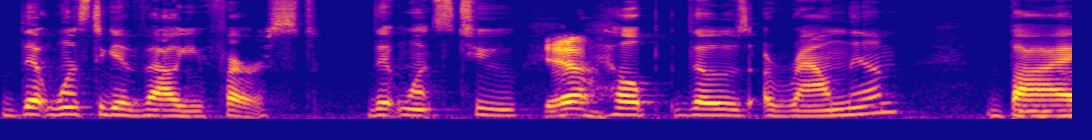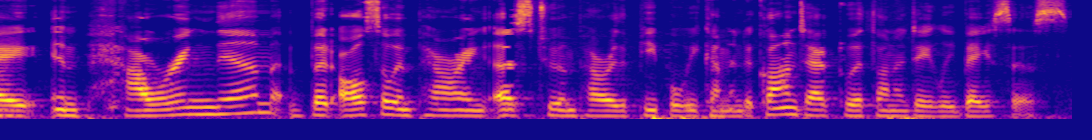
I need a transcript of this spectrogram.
that wants to give value first, that wants to yeah. help those around them by mm-hmm. empowering them, but also empowering us to empower the people we come into contact with on a daily basis.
